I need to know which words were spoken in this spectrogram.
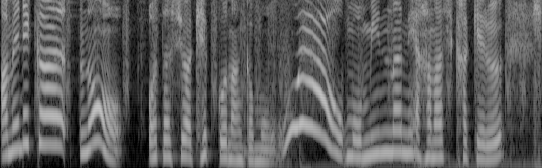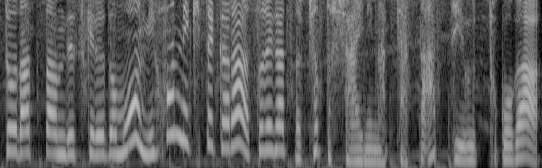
アメリカの私は結構なんかもう、わーもうみんなに話しかける人だったんですけれども、日本に来てからそれがちょっとシャイになっちゃったっていうとこが、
